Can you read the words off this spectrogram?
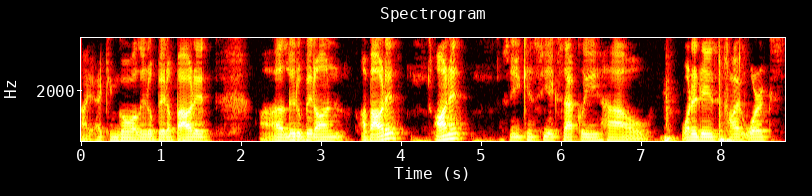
I, I can go a little bit about it uh, a little bit on about it on it so you can see exactly how what it is and how it works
